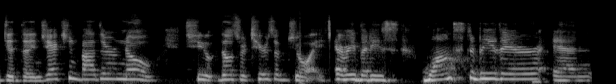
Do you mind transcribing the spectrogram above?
did the injection bother her? No she those are tears of joy. Everybody's wants to be there and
